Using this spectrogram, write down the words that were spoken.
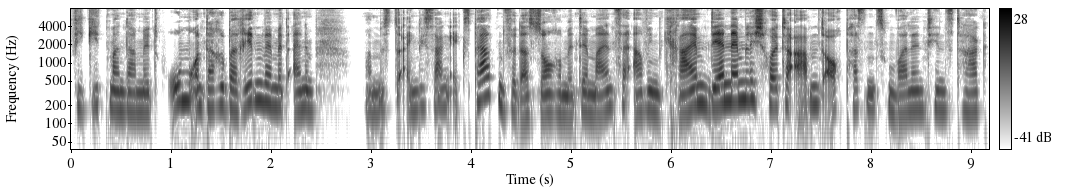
Wie geht man damit um? Und darüber reden wir mit einem man müsste eigentlich sagen, Experten für das Genre mit dem Mainzer Erwin Kreim, der nämlich heute Abend auch passend zum Valentinstag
